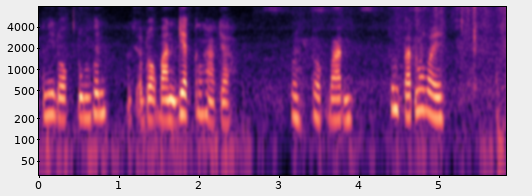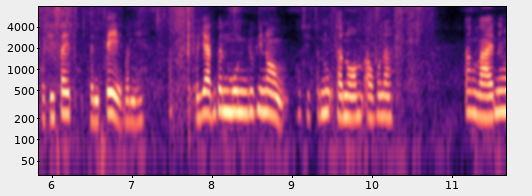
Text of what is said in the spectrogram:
อันนี้ดอกตุ่มเพิ่นเราจะเอาดอกบานแยกตั้งหากจ้ะดอกบานตุ้มตัดมาไว้ก็สิใส่เป็นเป้บันนี้ก็ยานเพิ่นมุนอยู่พี่น้องก็สิสนุถนอมเอาพุ่นนะตั้งหลายหนึง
